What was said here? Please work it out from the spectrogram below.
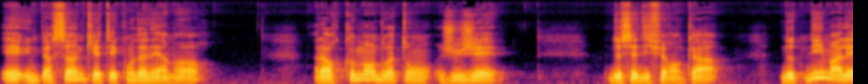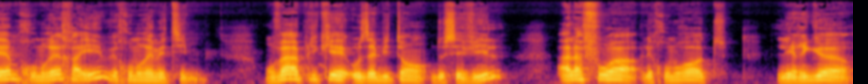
et une personne qui a été condamnée à mort. Alors, comment doit-on juger de ces différents cas? Notnim aleem chumre chaim ve metim on va appliquer aux habitants de ces villes à la fois les chumrot, les rigueurs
